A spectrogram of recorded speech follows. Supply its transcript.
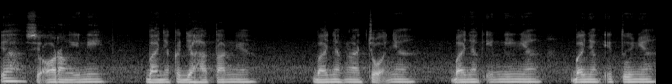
ya si orang ini banyak kejahatannya, banyak ngaconya, banyak ininya, banyak itunya.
